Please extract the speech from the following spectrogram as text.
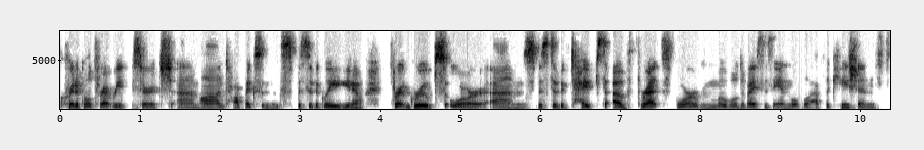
critical threat research um, on topics and specifically you know threat groups or um, specific types of threats for mobile devices and mobile applications.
